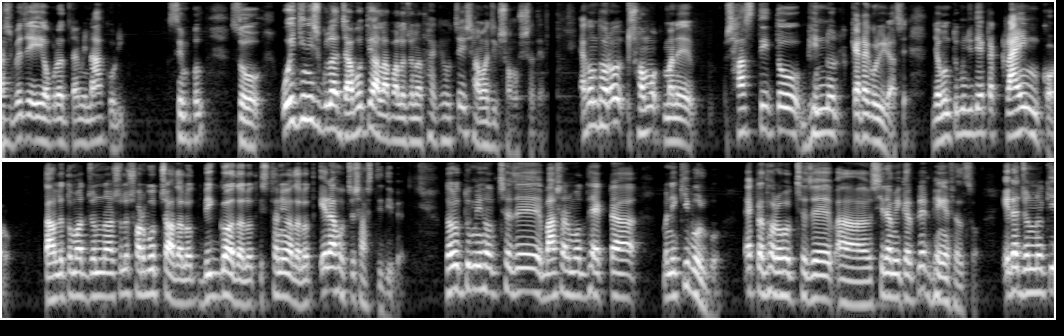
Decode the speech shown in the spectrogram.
আসবে যে এই অপরাধটা আমি না করি। সিম্পল সো ওই জিনিসগুলো যাবতীয় আলাপ আলোচনা থাকে হচ্ছে এই সামাজিক সমস্যাতে। এখন ধরো সম মানে শাস্তি তো ভিন্ন ক্যাটাগরির আছে। যেমন তুমি যদি একটা ক্রাইম করো, তাহলে তোমার জন্য আসলে সর্বোচ্চ আদালত, বিজ্ঞ আদালত, স্থানীয় আদালত, এরা হচ্ছে শাস্তি দিবে। ধরো তুমি হচ্ছে যে বাসার মধ্যে একটা মানে কি বলব? একটা ধরো হচ্ছে যে সিরামিকের প্লেট ভেঙে ফেলছো। এটার জন্য কি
